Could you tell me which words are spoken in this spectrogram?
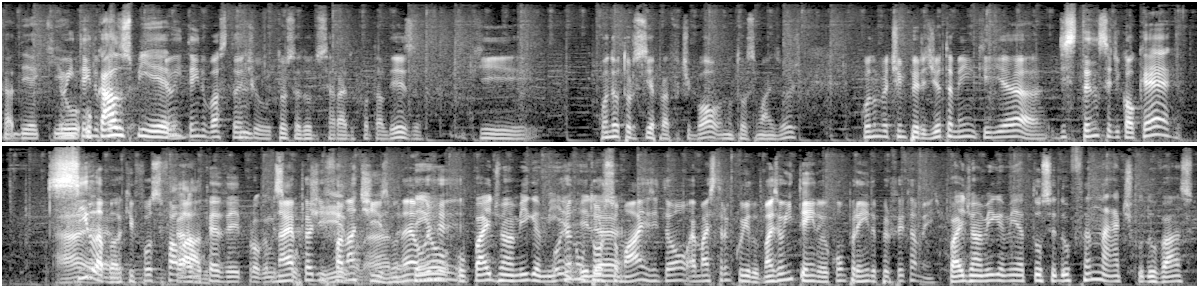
Cadê aqui? Eu O, o Carlos Pinheiro. Eu entendo bastante Hum. o torcedor do Ceará e do Fortaleza, que quando eu torcia pra futebol, não torço mais hoje, quando meu time perdia, eu também queria distância de qualquer sílaba é, que fosse programa Na época de fanatismo, nada. né? Tem hoje- o, o pai de uma amiga minha. Hoje eu não ele torço é, mais, então é mais tranquilo. Mas eu entendo, eu compreendo perfeitamente. O pai de uma amiga minha é torcedor fanático do Vasco.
